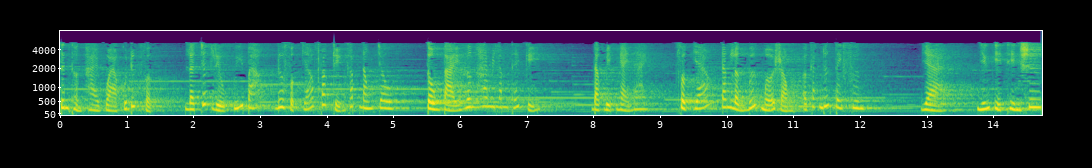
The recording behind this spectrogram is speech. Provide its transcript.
Tinh thần hài hòa của Đức Phật là chất liệu quý báu đưa Phật giáo phát triển khắp Nông Châu, tồn tại hơn 25 thế kỷ. Đặc biệt ngày nay, Phật giáo đang lần bước mở rộng ở các nước Tây phương. Và những vị thiền sư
